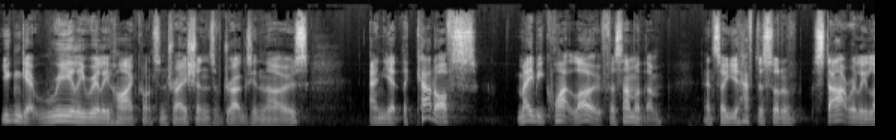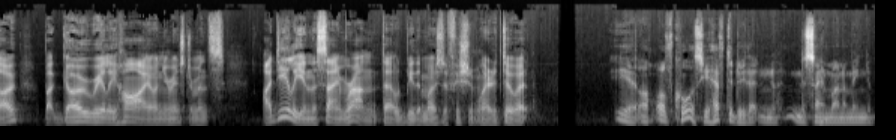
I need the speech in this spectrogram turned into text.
you can get really, really high concentrations of drugs in those, and yet the cutoffs may be quite low for some of them. And so you have to sort of start really low, but go really high on your instruments. Ideally, in the same run, that would be the most efficient way to do it. Yeah, of course, you have to do that in, the same run. I mean, it'd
